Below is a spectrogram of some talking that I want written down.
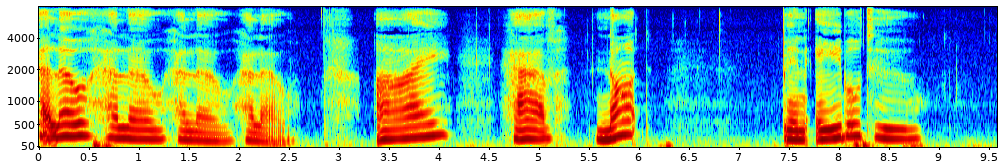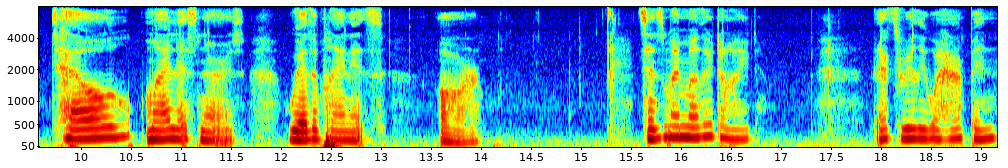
Hello, hello, hello, hello. I have not been able to tell my listeners where the planets are since my mother died. That's really what happened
